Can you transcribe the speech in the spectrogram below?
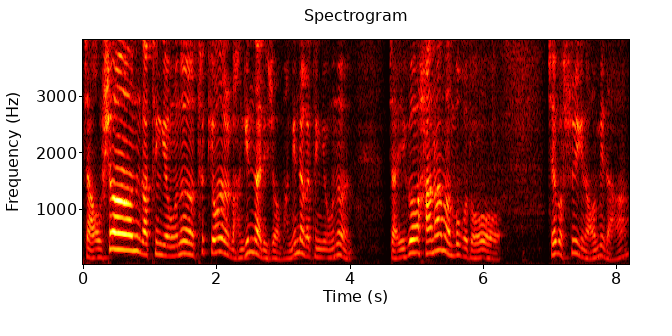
자, 옵션 같은 경우는 특히 오늘 만기날이죠. 만기날 같은 경우는 자, 이거 하나만 먹어도 제법 수익이 나옵니다.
